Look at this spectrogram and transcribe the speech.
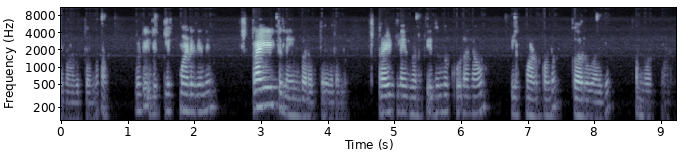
ಏನಾಗುತ್ತೆ ಅಂದ್ರೆ ನೋಡಿ ಇಲ್ಲಿ ಕ್ಲಿಕ್ ಮಾಡಿದ್ದೀನಿ. ಸ್ಟ್ರೈಟ್ ಲೈನ್ ಬರುತ್ತೆ ಇದರಲ್ಲಿ. ಸ್ಟ್ರೈಟ್ ಲೈನ್ ಬರುತ್ತೆ. ಇದನ್ನು ಕೂಡ ನಾವು ಕ್ಲಿಕ್ ಮಾಡಿಕೊಂಡು ಕರ್ವ್ ಆಗಿ ಕನ್ವರ್ಟ್ ಮಾಡೋದು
